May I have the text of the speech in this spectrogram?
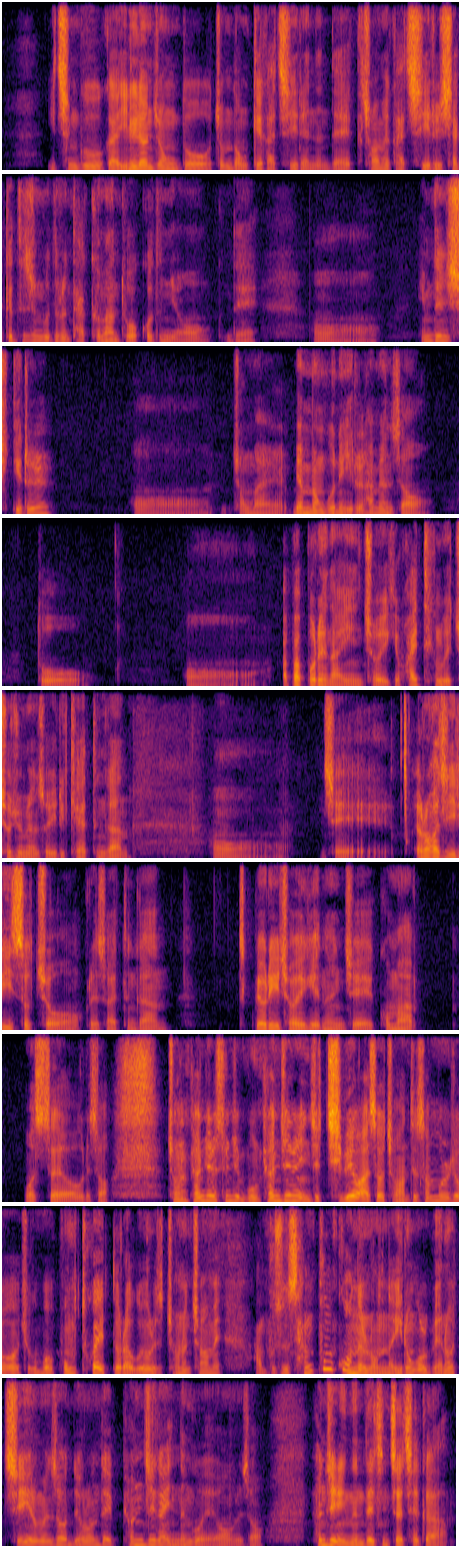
이 친구가 1년 정도 좀 넘게 같이 일했는데 처음에 같이 일을 시작했던 친구들은 다 그만두었거든요. 근데 어 힘든 시기를 어 정말 몇 명분의 일을 하면서 또 어 아빠뻘의 나이인 저에게 화이팅을 외쳐 주면서 이렇게 하여튼간 어 이제 여러 가지 일이 있었죠. 그래서 하여튼간 특별히 저에게는 인제 고마웠어요. 그래서 저는 편지를 쓴지 모 편지는 인제 집에 와서 저한테 선물을 줘 가지고 뭐 봉투가 있더라고요. 그래서 저는 처음에 '아 무슨 상품권을 넣나? 이런 걸 왜 넣지?' 이러면서 열었는데 편지가 있는 거예요. 그래서 편지를 읽는데 진짜 제가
